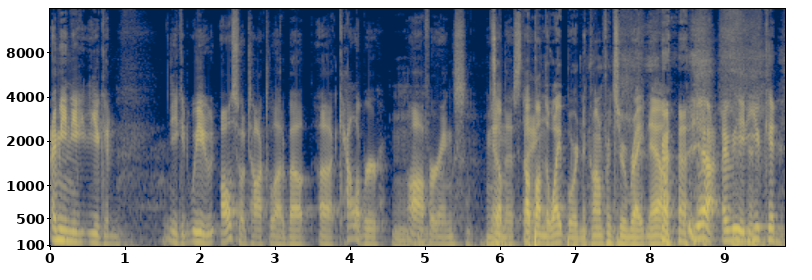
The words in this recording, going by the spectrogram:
I mean, you, you could, you could. We also talked a lot about uh, caliber offerings It's in up, this up on the whiteboard in the conference room right now. yeah, I mean, you could,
